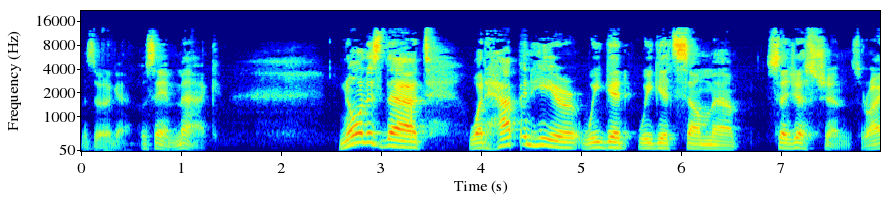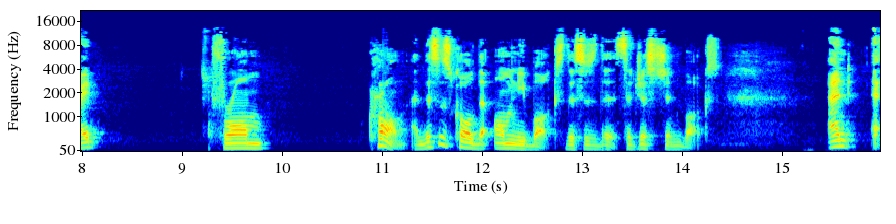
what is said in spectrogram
let's do it again. Hussein mac. Notice that what happened here we get we get some uh, suggestions right? From chrome. And this is called the omni box. This is the suggestion box and eh,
